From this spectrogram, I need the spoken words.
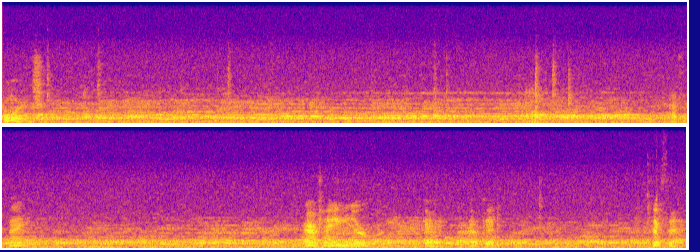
Forge. That's the thing. Entertain everybody. Okay. Okay. Fix that.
